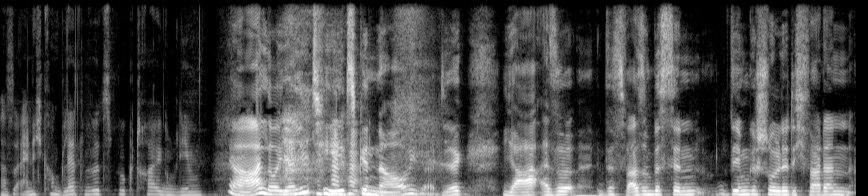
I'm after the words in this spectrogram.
Also eigentlich komplett Würzburg treu geblieben. Ja, Loyalität, genau. Ja, also das war so ein bisschen dem geschuldet. Ich war dann,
